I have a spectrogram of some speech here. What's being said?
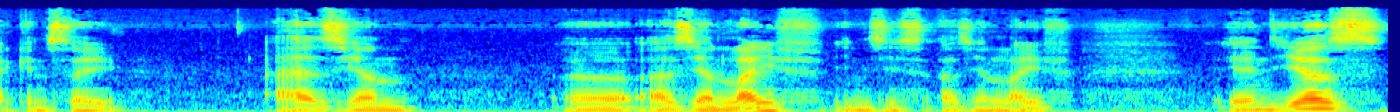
I can say Asian Asian life in this Asian life and he has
